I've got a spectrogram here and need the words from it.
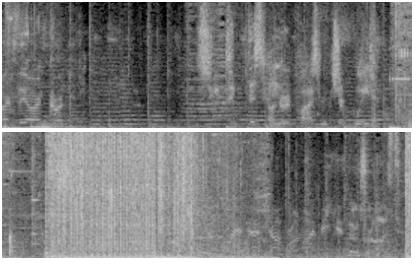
That's the Iron Curtain. So you take this under advisement, jerkweed? Neutralized.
